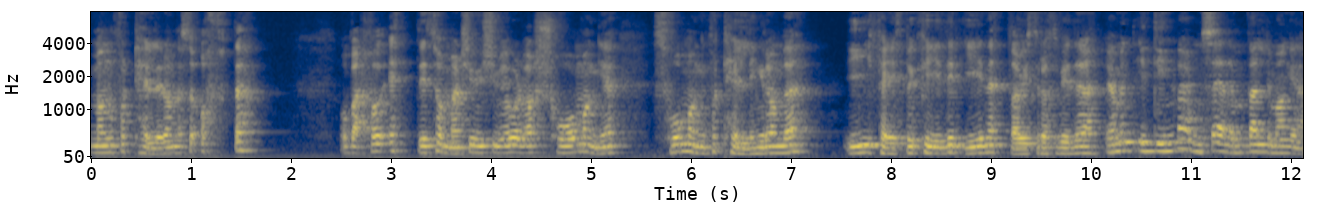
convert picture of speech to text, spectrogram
man forteller om det så ofte? Og i hvert fall etter sommeren 2020, hvor det var så mange, så mange fortellinger om det. I Facebook-feeder, i nettaviser osv. Ja, men i din verden så er det veldig mange.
